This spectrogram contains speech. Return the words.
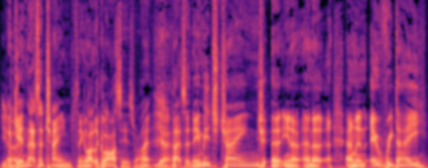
you know, Again, that's a change thing, like the glasses, right? Yeah. that's an image change, uh, you know, and a and an everyday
